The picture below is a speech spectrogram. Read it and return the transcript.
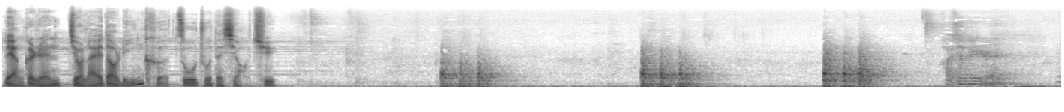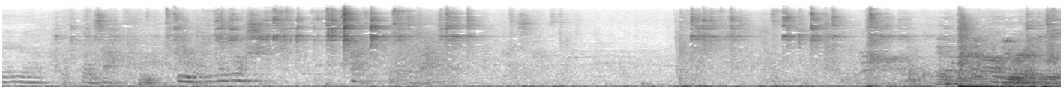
两个人就来到林可租住的小区。好像没人。没人，等一下，这有空间钥匙。哎，有人，有人。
